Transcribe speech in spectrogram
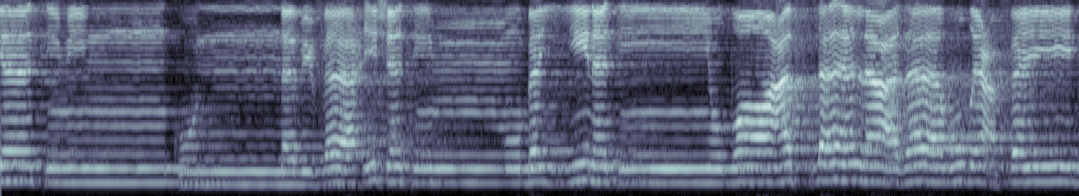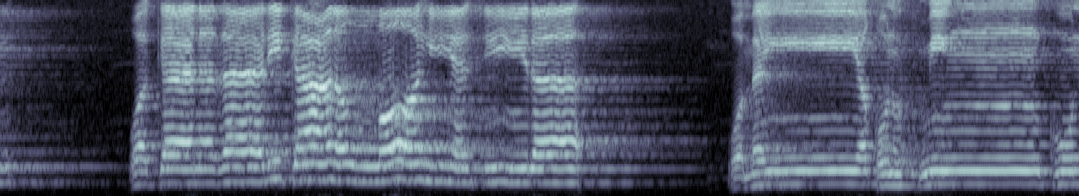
يات منكن بفاحشة مبينة يضاعف لها العذاب ضعفين وكان ذلك على الله يسيرا ومن يقنت منكن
